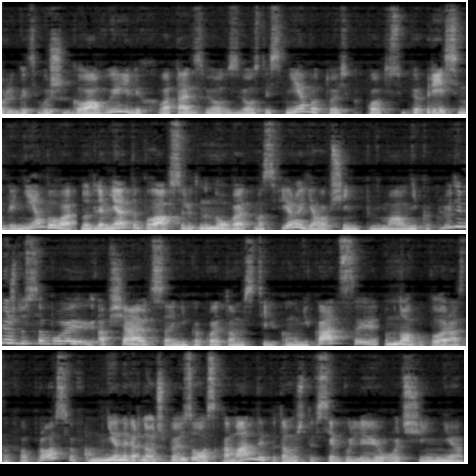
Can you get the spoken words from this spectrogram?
прыгать выше головы или хватать звезды с неба, то есть какого-то суперпрессинга не было. Но для меня это была абсолютно новая атмосфера. Я вообще не понимала ни как люди между собой общаются, ни какой там стиль коммуникации. Много было разных вопросов. Мне, наверное, очень повезло с командой, потому что все были очень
